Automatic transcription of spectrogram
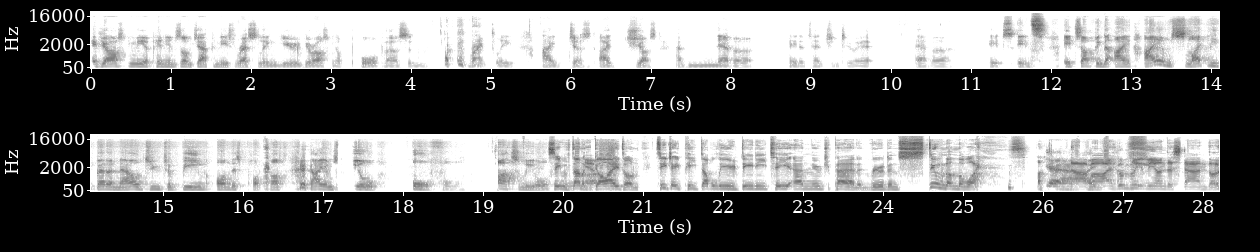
if you're asking me opinions on Japanese wrestling, you you're asking a poor person. Frankly, I just I just have never paid attention to it ever. It's it's it's something that I I am slightly better now due to being on this podcast. I am still awful, utterly awful. See, we've done a Yeah. guide on TJPW, DDT, and New Japan, and Reardon's still none the wise. Yeah, Nah, but I- I completely understand though.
